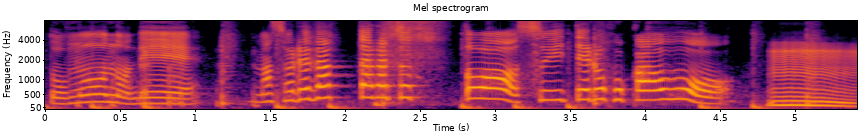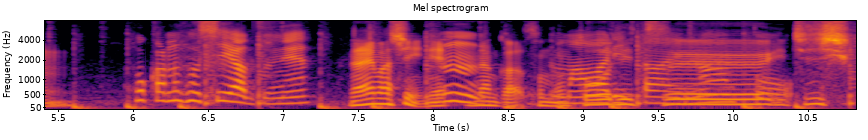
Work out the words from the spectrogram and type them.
と思うので、まあそれだったらちょっと空いてる他をうん他の欲しいやつね。悩ましいね、うん。なんかその当日たいなと。1時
